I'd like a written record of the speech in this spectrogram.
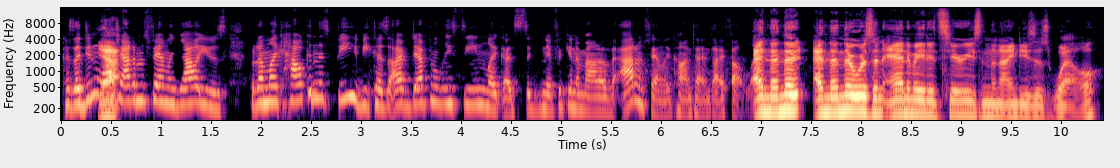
Because I didn't Yeah. watch Addams Family Values, but I'm like, how can this be? Because I've definitely seen like a significant amount of Addams Family content. I felt like, and then there and then there was an animated series in the 90s as well.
